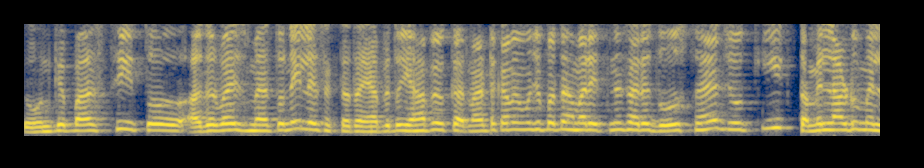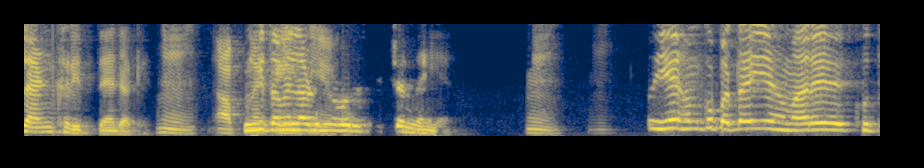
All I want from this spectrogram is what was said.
तो उनके पास थी तो अदरवाइज़ मैं तो नहीं ले सकता था यहाँ पे। तो यहाँ पे कर्नाटका में मुझे पता है हमारे इतने सारे दोस्त हैं जो कि तमिलनाडु में लैंड खरीदते हैं जाके। हम्म, क्योंकि तमिलनाडु में वो रिस्ट्रिक्शन नहीं है। हम्म, हम्म, तो ये हमको पता है ये हमारे खुद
